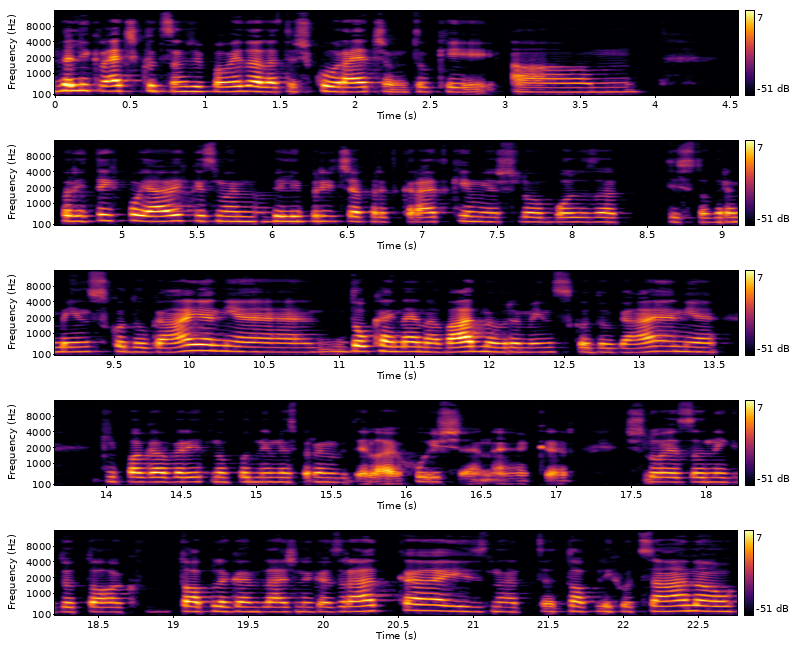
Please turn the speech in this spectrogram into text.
veliko več, kot sem že povedala, težko rečem tukaj. Um, pri teh pojavih, ki smo jim bili priča pred kratkim, je šlo bolj za tisto vremensko dogajanje, dokaj nenavadno vremensko dogajanje ki pa ga verjetno podnebne spremembe delajo hujše, ne? ker šlo je za nek dotok toplega in vlažnega zraka iznad toplih oceanov,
